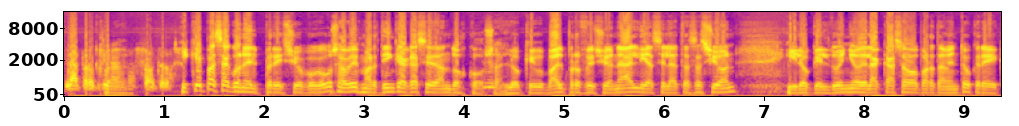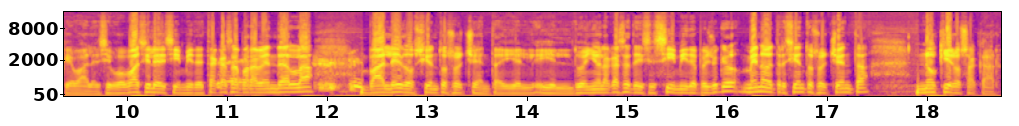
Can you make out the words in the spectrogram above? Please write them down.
la propiedad en nosotros. ¿Y qué pasa con el precio? Porque vos sabés, Martín, que acá se dan dos cosas. Lo que va el profesional y hace la tasación y lo que el dueño de la casa o apartamento cree que vale. Si vos vas y le decís, mire, esta casa para venderla vale 280 y el, y el dueño de la casa te dice, sí, mire, pero yo quiero menos de 380, no quiero sacar.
